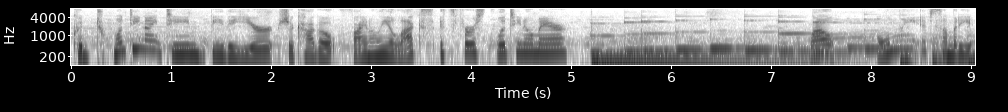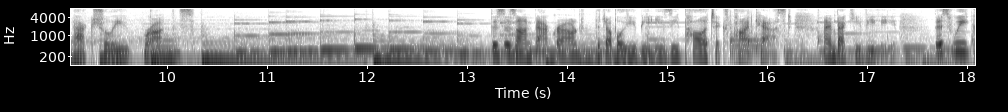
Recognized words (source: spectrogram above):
could 2019 be the year Chicago finally elects its first Latino mayor? Well, only if somebody actually runs. This is on Background, the WBEZ Politics podcast. I'm Becky Vevea. This week,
